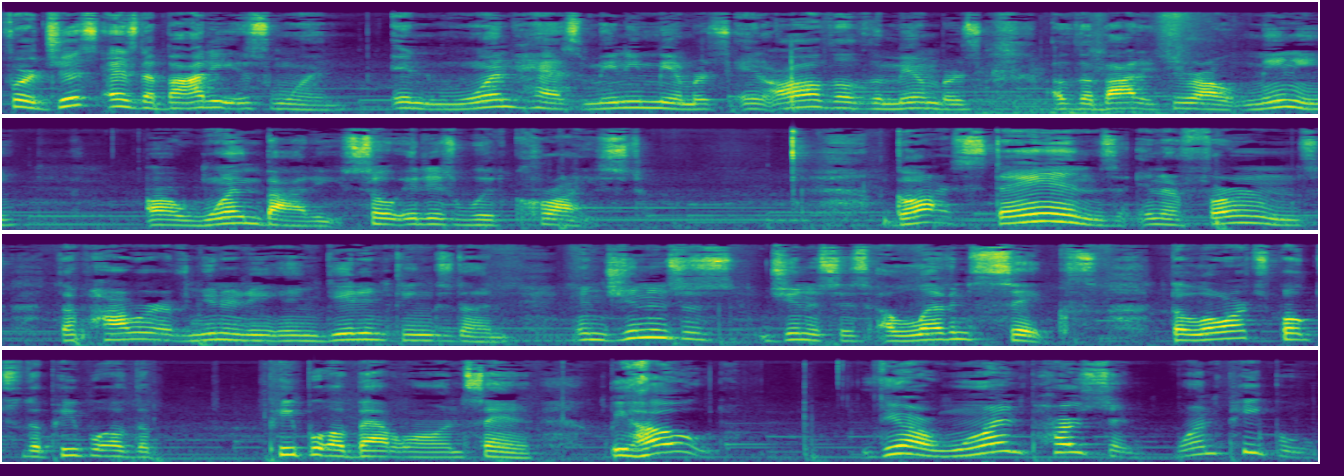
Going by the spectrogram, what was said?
For just as the body is one, and one has many members, and all of the members of the body throughout many are one body, so it is with Christ. God stands and affirms the power of unity in getting things done. In Genesis Genesis 11:6, the Lord spoke to the people of the people of Babylon saying, "Behold, there are one person, one people,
